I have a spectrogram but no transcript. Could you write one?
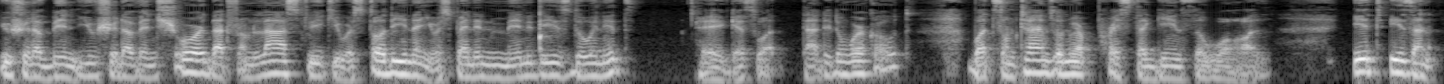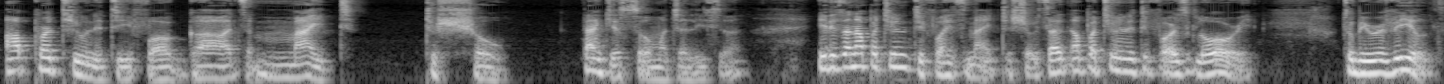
You should have been, you should have ensured that from last week you were studying and you were spending many days doing it. Hey, guess what? That didn't work out. But sometimes when we are pressed against the wall, it is an opportunity for God's might to show. Thank you so much, Alicia. It is an opportunity for his might to show. It's an opportunity for his glory to be revealed.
